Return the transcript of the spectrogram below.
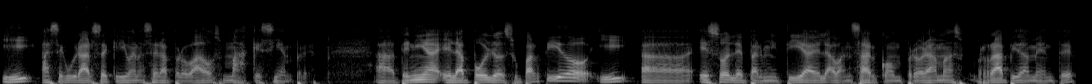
y asegurarse que iban a ser aprobados más que siempre. Ah, tenía el apoyo de su partido y ah, eso le permitía él avanzar con programas rápidamente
